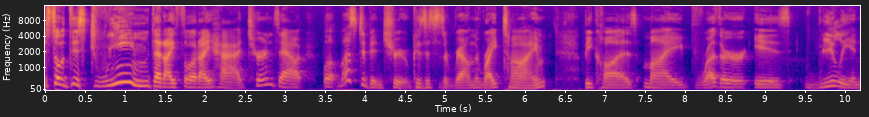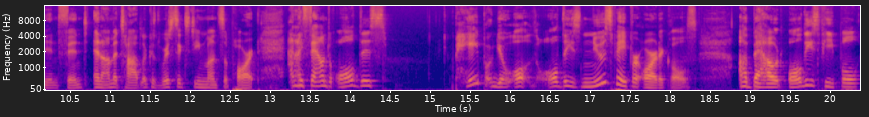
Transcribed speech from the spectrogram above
so this dream that I thought I had turns out well it must have been true because this is around the right time because my brother is really an infant and I'm a toddler because we're 16 months apart and I found all this paper, you know, all, all these newspaper articles about all these people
